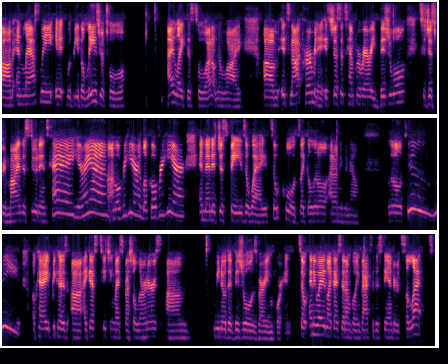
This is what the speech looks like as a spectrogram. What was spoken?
Um, and lastly, it would be the laser tool I like this tool. I don't know why. Um, it's not permanent. It's just a temporary visual to just remind the students, hey, here I am. I'm over here. Look over here. And then it just fades away. It's so cool. It's like a little, I don't even know, a little wee. Okay. Because uh, I guess teaching my special learners, um, we know that visual is very important. So anyway, like I said, I'm going back to the standard select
